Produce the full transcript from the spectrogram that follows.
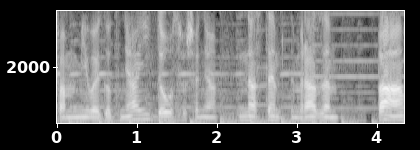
Wam miłego dnia i do usłyszenia następnym razem. Pa!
